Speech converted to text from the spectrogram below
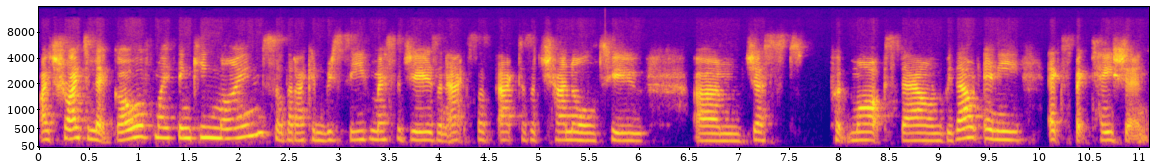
I try to let go of my thinking mind so that I can receive messages and act as, act as a channel to um, just put marks down without any expectation.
